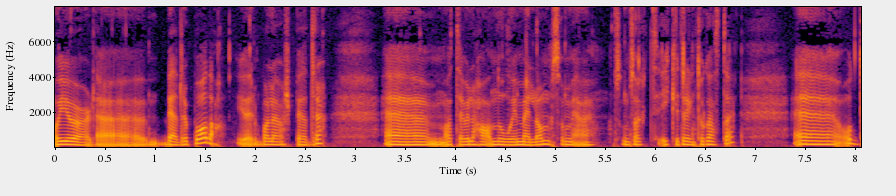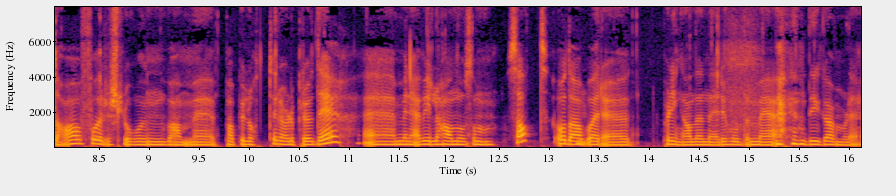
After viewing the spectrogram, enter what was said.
å gjøre det bedre på, da. Gjøre balayage bedre. At jeg ville ha noe imellom som jeg som sagt ikke trengte å kaste. Eh, og da foreslo hun hva med papillotter, har du prøvd det? Eh, men jeg ville ha noe som satt, og da bare plinga det ned i hodet med de gamle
